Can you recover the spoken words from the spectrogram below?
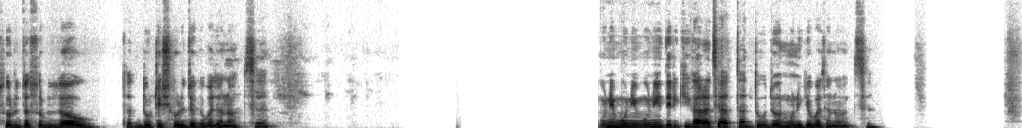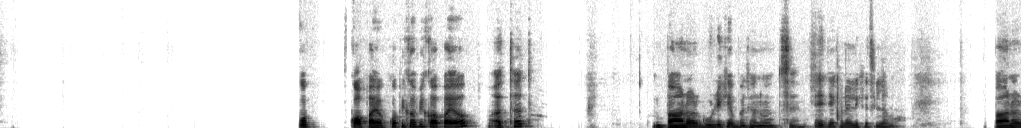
সূর্য সূর্যৌ অর্থাৎ দুটি সূর্যকে বোঝানো হচ্ছে। মুনি মুনি মুনি দীর্ঘিকার আছে, অর্থাৎ দুজন মুনিকে বোঝানো হচ্ছে। কপায়, কপি কপি, কপায়, অর্থাৎ বানর গুলিকে বোঝানো হচ্ছে। এই যেখানে লিখেছিলাম, বানর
